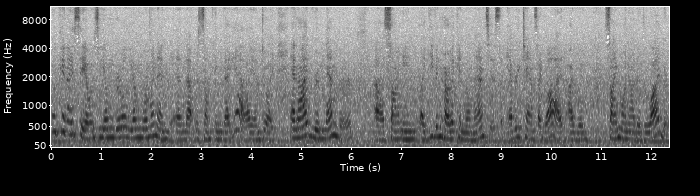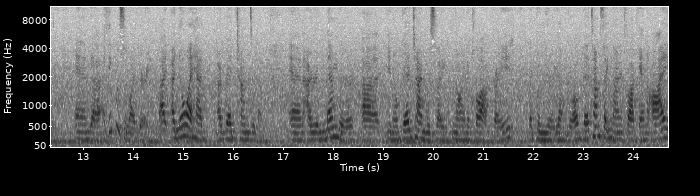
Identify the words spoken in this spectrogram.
what can I say? I was a young girl, a young woman, and, and that was something that, yeah, I enjoyed. And I remember uh, signing, like even Harlequin romances, every chance I got, I would sign one out of the library and uh, I think it was the library. I, I know I had I read tons of them, and I remember uh, you know bedtime was like nine o'clock, right? Like when you're a young girl, bedtime's like nine o'clock, and I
